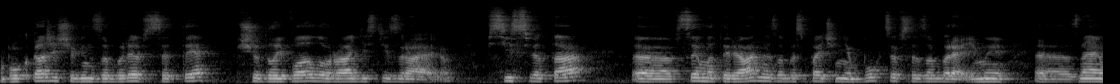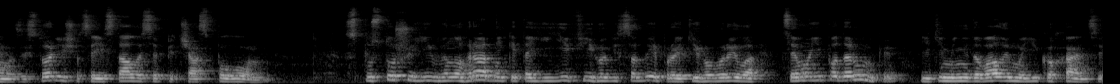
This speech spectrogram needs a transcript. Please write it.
Бог каже, що він забере все те, що давало радість Ізраїлю. Всі свята, е, все матеріальне забезпечення, Бог це все забере. І ми е, знаємо з історії, що це і сталося під час полону. Спустошу її виноградники та її фігові сади, про які говорила, це мої подарунки, які мені давали мої коханці.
